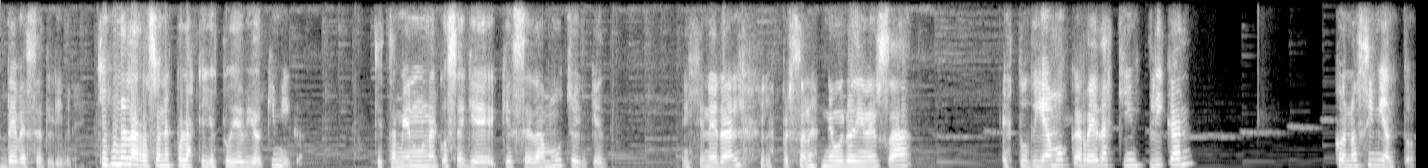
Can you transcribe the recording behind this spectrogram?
debe ser libre, que es una de las razones por las que yo estudié bioquímica, que es también una cosa que, se da mucho y que en general las personas neurodiversas estudiamos carreras que implican conocimiento,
